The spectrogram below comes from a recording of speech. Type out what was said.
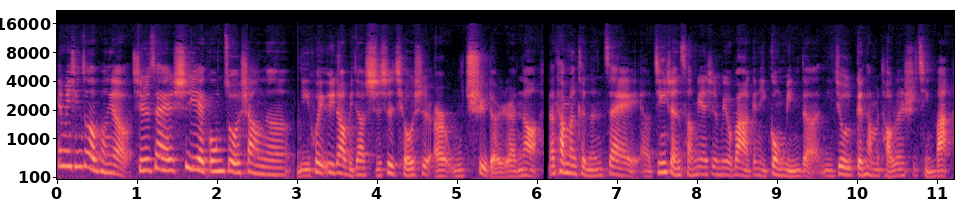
天秤星座的朋友，其实，在事业工作上呢，你会遇到比较实事求是而无趣的人哦。那他们可能在呃精神层面是没有办法跟你共鸣的，你就跟他们讨论事情吧。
